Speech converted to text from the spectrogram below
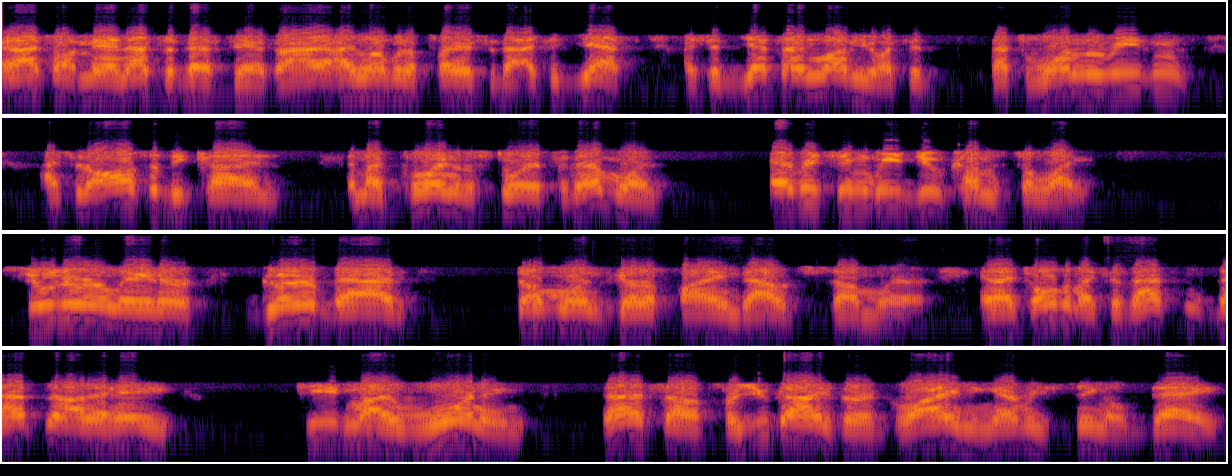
And I thought, man, that's the best answer. I, I love when a player said that. I said, yes. I said, yes, I love you. I said, that's one of the reasons. I said, also because and my point of the story for them was everything we do comes to light. Sooner or later, good or bad, someone's going to find out somewhere. And I told them, I said, that's, that's not a, hey, heed my warning. That's a, for you guys that are grinding every single day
